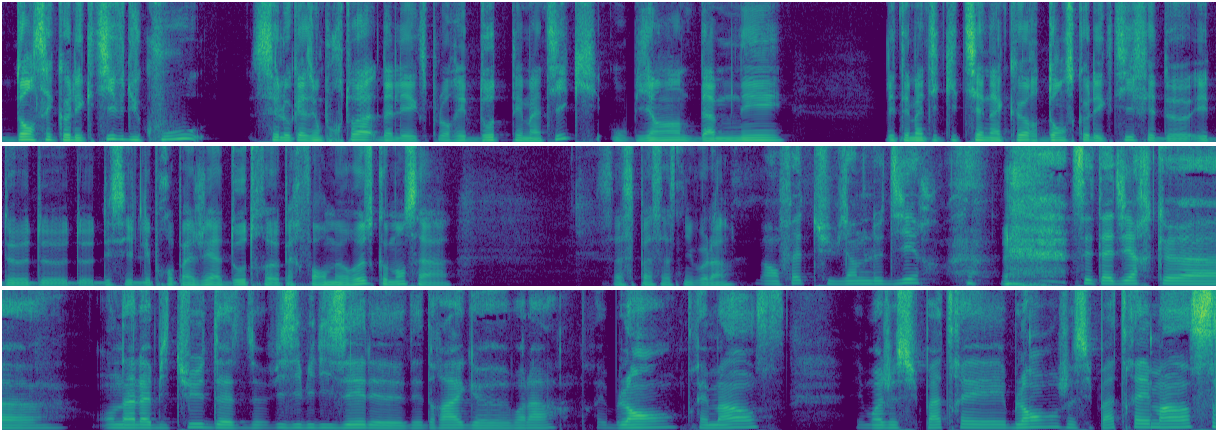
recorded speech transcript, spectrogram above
dans ces collectifs, du coup, c'est l'occasion pour toi d'aller explorer d'autres thématiques ou bien d'amener les thématiques qui tiennent à cœur dans ce collectif et d'essayer de, de, de, de, les propager à d'autres performeuses? Comment ça, ça se passe à ce niveau-là? Bah, En fait, tu viens de le dire. C'est-à-dire que euh, on a l'habitude de visibiliser des dragues euh, voilà, très blancs, très minces. Et moi, je ne suis pas très blanc, je ne suis pas très mince.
